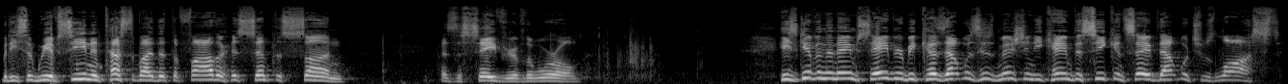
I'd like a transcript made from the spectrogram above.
But he said, We have seen and testified that the Father has sent the Son as the Savior of the world. He's given the name Savior because that was his mission. He came to seek and save that which was lost.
